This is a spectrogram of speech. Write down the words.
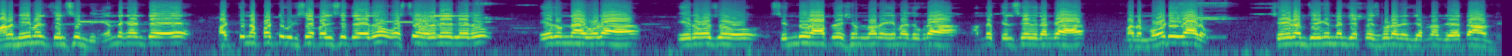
మనం ఏమని తెలిసింది? ఎందుకంటే పట్టిన పట్టు విడిసే పరిస్థితి లేదు వస్తే వదిలేదు ఏదున్నా కూడా ఈరోజు సింధూర్ ఆపరేషన్లోనే ఏమైంది కూడా అందరికి తెలిసే విధంగా మన మోడీ గారు చేయడం జరిగిందని చెప్పేసి కూడా నేను చెప్పడం జరుగుతూ ఉంది.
